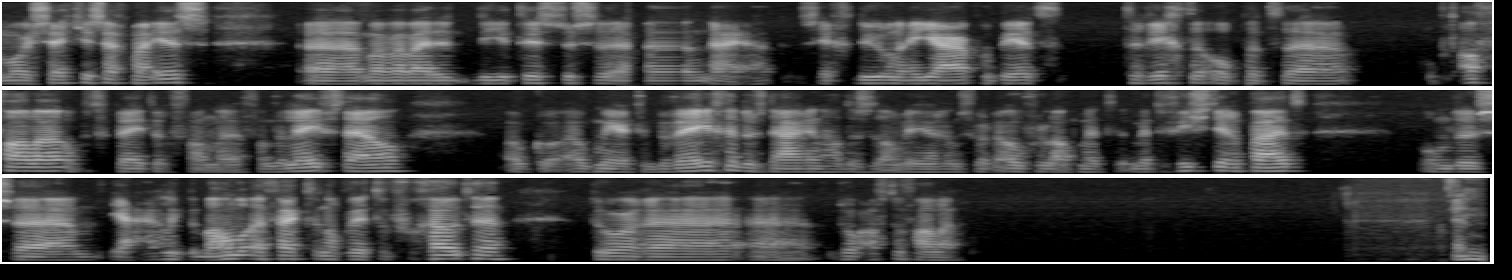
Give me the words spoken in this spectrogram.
mooi setje zeg maar is. maar waarbij de diëtist dus nou ja, zich gedurende een jaar probeert te richten op het, op het afvallen, op het verbeteren van, van de leefstijl. Ook, meer te bewegen. Dus daarin hadden ze dan weer een soort overlap met, met de fysiotherapeut. Om dus ja, eigenlijk de behandeleffecten nog weer te vergroten door, door af te vallen. En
